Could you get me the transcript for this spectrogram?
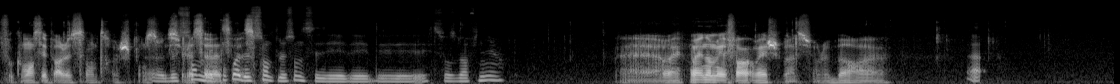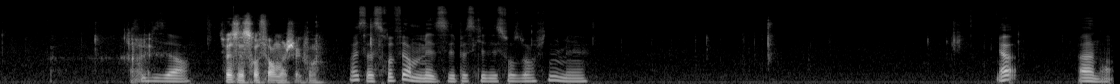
Faut commencer par le centre, je pense. Euh, le centre, ça mais pourquoi le centre? Le centre c'est des, des- des sources d'infini. hein. Euh, ouais. ouais, non, mais enfin, ouais, je sais pas, sur le bord. euh, Ah C'est ouais. bizarre. Tu vois, ça se reforme à chaque fois. Ouais, ça se referme, mais c'est parce qu'il y a des sources d'infini, mais. Ah Ah non,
